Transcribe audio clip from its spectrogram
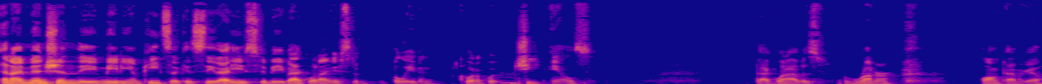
And I mentioned the medium pizza because, see, that used to be back when I used to believe in quote unquote cheat meals, back when I was a runner, a long time ago.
